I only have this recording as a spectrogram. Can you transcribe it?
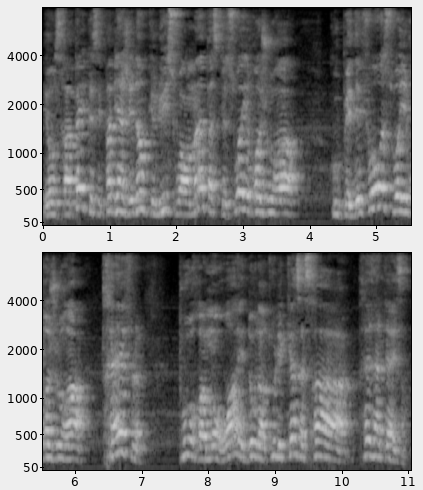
et on se rappelle que c'est pas bien gênant que lui soit en main parce que soit il rejouera coupé défaut, soit il rejouera trèfle pour euh, mon roi et donc dans tous les cas ça sera très intéressant.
